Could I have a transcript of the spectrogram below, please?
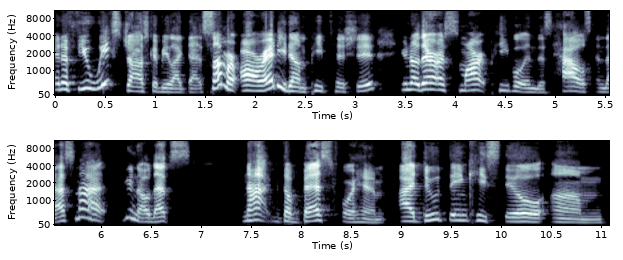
In a few weeks, Josh could be like that. Summer already done peeped his shit. You know, there are smart people in this house, and that's not, you know, that's not the best for him. I do think he's still um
